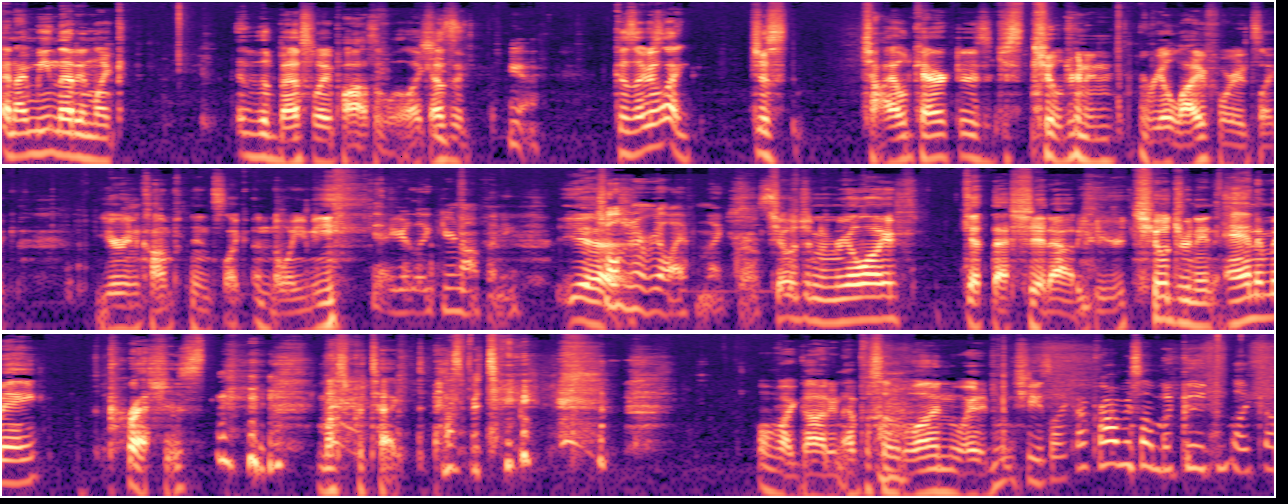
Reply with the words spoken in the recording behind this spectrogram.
And i mean that in like the best way possible like as a yeah. because there's like just child characters just children in real life where it's like your incompetence like annoy me yeah, you're like you're not funny. yeah Children in real life, I'm like gross. children in real life get that shit out of here children in anime precious must protect Must pretend. Oh my god! In episode ah. one, when she's like, "I promise I'm a good, like, I'll,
